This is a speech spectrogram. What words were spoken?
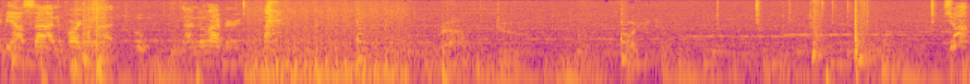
Maybe outside in the parking lot. Oh, not in the library. Jump!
